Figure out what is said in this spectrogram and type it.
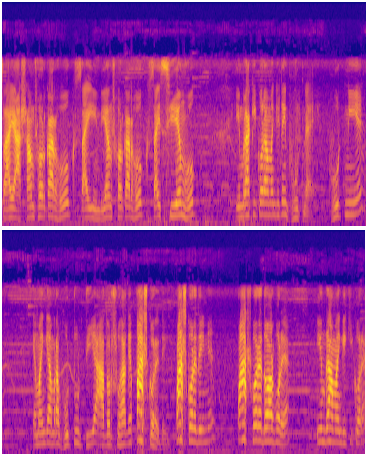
চাই আসাম সরকার হোক, চাই ইন্ডিয়ান সরকার হোক, চাই সিএম হোক, ইমরা কি করে আমাকে এটাই ভোট নেয়? ভোট নিয়ে এমাইকে আমরা ভোট টুট দিয়ে আদর সুহাগে পাস করে দেই। পাস করে দেই না পাস করে দেওয়ার পরে ইমরা আমাকে কি করে?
